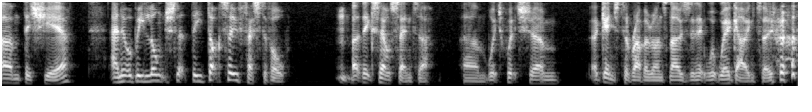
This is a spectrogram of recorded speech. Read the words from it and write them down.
um, this year, and it will be launched at the Doctor Who Festival at the Excel Centre, um, which which um, again, just to rub everyone's noses in it, we're going to.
